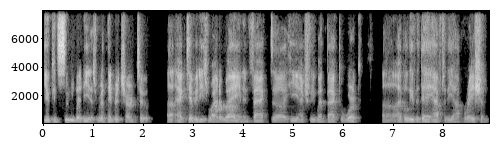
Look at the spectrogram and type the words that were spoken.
you can see that he has really returned to uh, activities right away. And in fact, uh, he actually went back to work, uh, I believe, the day after the operation.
